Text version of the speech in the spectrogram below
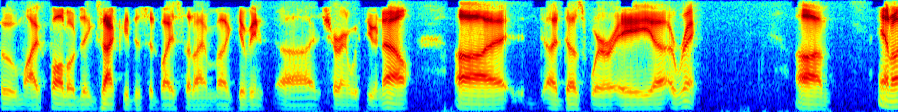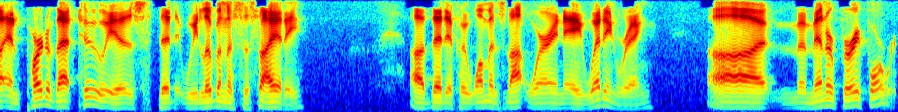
whom I followed exactly this advice that I'm uh, giving, uh, sharing with you now, uh, uh, does wear a, uh, a ring. Um, and, uh, and part of that too is that we live in a society uh, that if a woman's not wearing a wedding ring, uh, men are very forward.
